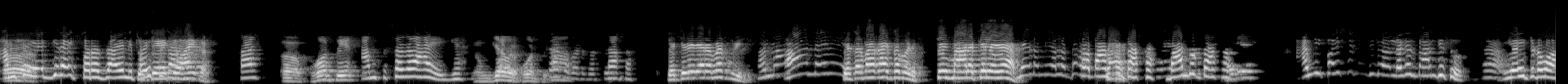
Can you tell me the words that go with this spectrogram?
आमचं एक गिराईक परत जायला तुमच्या पैसे याच्यावर आहे. का? काय? अं, फोन पे? आमचं सगळं आहे घ्या. घ्या बरं फोन पे. हा, टाका. त्याच्याने जरा बघ मी. हा, नाही नाही. काय समज तुम्ही मला केलं ना. मॅडम धरा बांधून टाका बांधून टाका. आम्ही पैसे नाही दिले लगेच बांधितो या इकडे वा?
